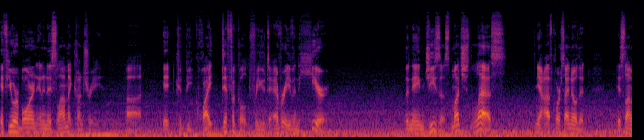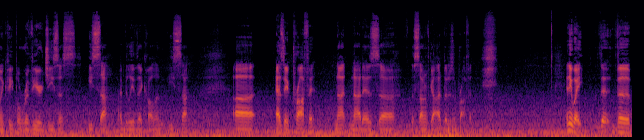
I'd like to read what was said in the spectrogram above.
if you were born in an Islamic country, uh, it could be quite difficult for you to ever even hear the name Jesus, much less, yeah, of course, I know that Islamic people revere Jesus, Isa, I believe they call him Isa uh, as a prophet, not not as uh, the Son of God, but as a prophet. Anyway, the the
